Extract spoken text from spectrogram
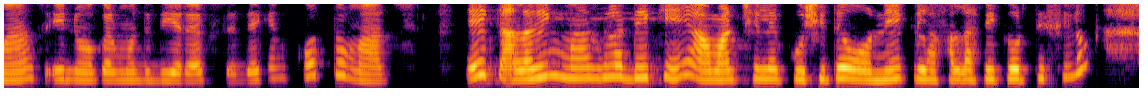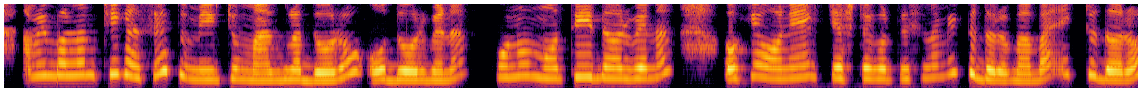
মাছ এই নৌকার মধ্যে দিয়ে রাখছে। দেখেন কত মাছ। এই কালারিং মাছগুলা দেখে আমার ছেলে খুশিতে অনেক লাফালাফি করতেছিল। আমি বললাম, ঠিক আছে, তুমি একটু মাছগুলা দৌড়ো ও দৌড়বে না, কোনো মতেই ধরবে না। ওকে অনেক চেষ্টা করতেছিলাম, একটু ধরো বাবা, একটু ধরো।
